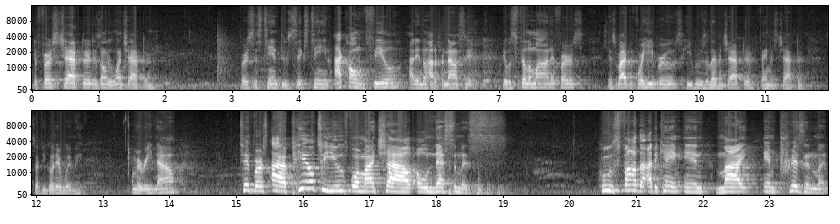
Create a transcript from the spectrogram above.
The first chapter, there's only one chapter, verses 10 through 16. I call him Phil. I didn't know how to pronounce it. It was Philemon at first. It's right before Hebrews, Hebrews 11 chapter, famous chapter. So if you go there with me, I'm going to read now. 10th verse I appeal to you for my child, Onesimus, whose father I became in my imprisonment.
